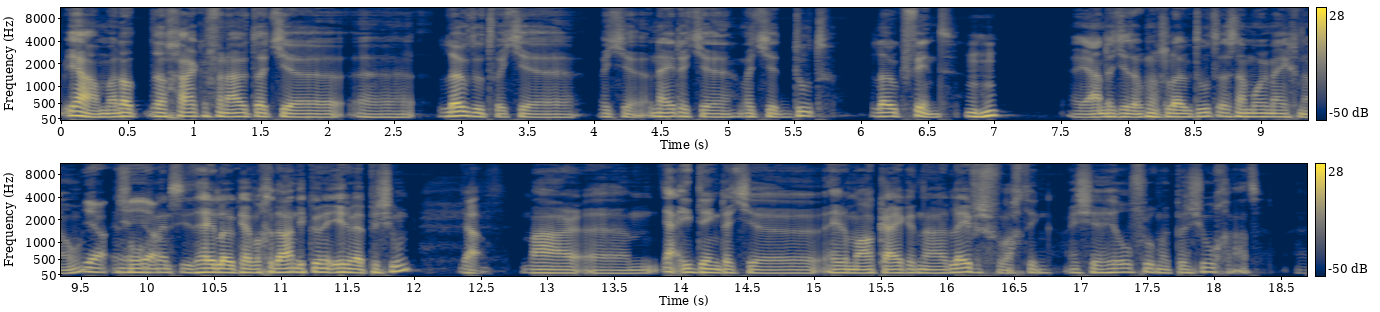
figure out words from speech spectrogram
ja, maar dat, dan ga ik ervan uit dat je eh, leuk doet wat je, wat je, nee, dat je wat je doet leuk vindt. Mhm. Eh, ja, en dat je het ook nog eens leuk doet, dat is daar mooi meegenomen. Ja, en ja, sommige ja. mensen die het heel leuk hebben gedaan, die kunnen eerder met pensioen. Ja. Maar ehm, ja, ik denk dat je helemaal kijkend naar levensverwachting, als je heel vroeg met pensioen gaat. ehm,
